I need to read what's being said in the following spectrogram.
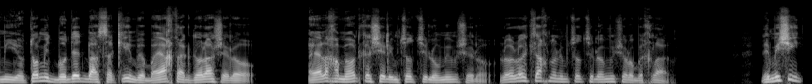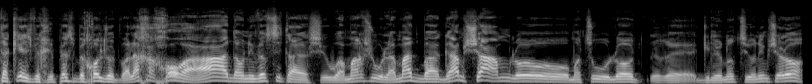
מהיותו מתבודד בעסקים וביאכטה הגדולה שלו, היה לך מאוד קשה למצוא צילומים שלו. לא, לא הצלחנו למצוא צילומים שלו בכלל. למי שהתעקש וחיפש בכל זאת והלך אחורה עד האוניברסיטה שהוא אמר שהוא למד בה, גם שם לא מצאו לא גיליונות ציונים שלו,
